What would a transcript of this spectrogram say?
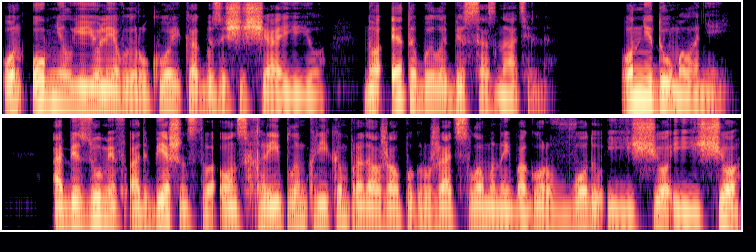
Он обнял ее левой рукой, как бы защищая ее, но это было бессознательно. Он не думал о ней. Обезумев от бешенства, он с хриплым криком продолжал погружать сломанный багор в воду и еще и еще,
